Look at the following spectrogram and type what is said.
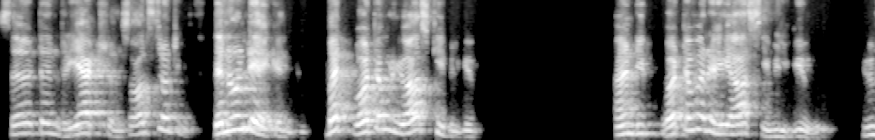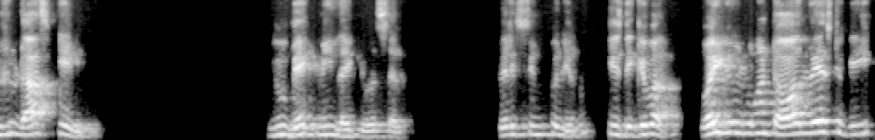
Certain reactions also, to, then only I can do. But whatever you ask, he will give. And if whatever he asks, he will give, you should ask him, you make me like yourself. Very simple, you know. He's the giver. Why you want always to be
